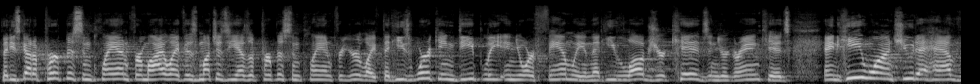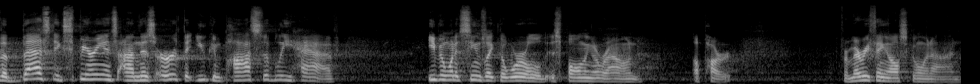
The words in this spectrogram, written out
that He's got a purpose and plan for my life as much as He has a purpose and plan for your life, that He's working deeply in your family, and that He loves your kids and your grandkids, and He wants you to have the best experience on this earth that you can possibly have, even when it seems like the world is falling around apart from everything else going on.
